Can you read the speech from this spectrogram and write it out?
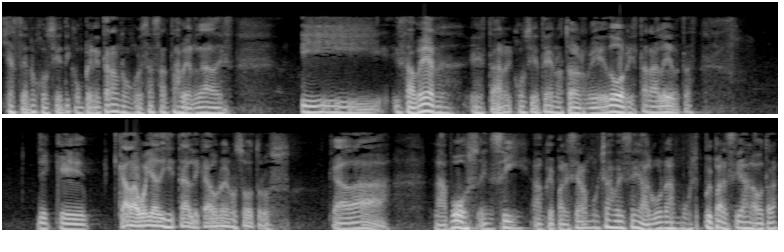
y hacernos conscientes y compenetrarnos con esas santas verdades y, saber estar consciente de nuestro alrededor y estar alertas de que cada huella digital de cada uno de nosotros, cada la voz en sí, aunque parecieran muchas veces algunas muy, parecidas a la otra,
